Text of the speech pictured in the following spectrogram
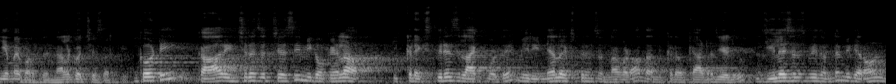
ఈఎంఐ పడుతుంది నెలకు వచ్చేసరికి. ఇంకోటి కార్ ఇన్సూరెన్స్ వచ్చేసి మీకు ఒకవేళ ఇక్కడ ఎక్స్పీరియన్స్ లేకపోతే మీరు ఇండియాలో ఎక్స్పీరియన్స్ ఉన్నా కూడా దాన్ని ఇక్కడ క్యాటర్ చేయడు. జీ లైసెన్స్ మీద ఉంటే మీకు అరౌండ్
